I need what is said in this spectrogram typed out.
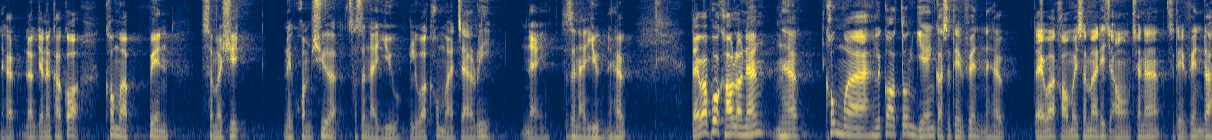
นะครับหลังจากนั้นเขาก็เข้ามาเป็นสมาชิกในความเชื่อศาสนายิวหรือว่าเข้ามาจารีในศาสนายู่นะครับ แต่ว่าพวกเขาเหล่านั้นนะครับเข้ามาแล้วก็ต้องแย้งกับสเตเฟนนะครับแต่ว่าเขาไม่สามารถที่จะเอาชนะสเตเฟนได้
